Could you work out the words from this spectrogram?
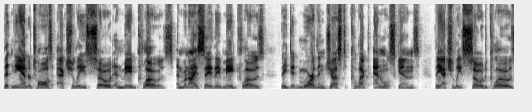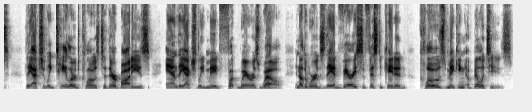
that Neanderthals actually sewed and made clothes. And when I say they made clothes, they did more than just collect animal skins. They actually sewed clothes, they actually tailored clothes to their bodies, and they actually made footwear as well. In other words, they had very sophisticated clothes making abilities.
